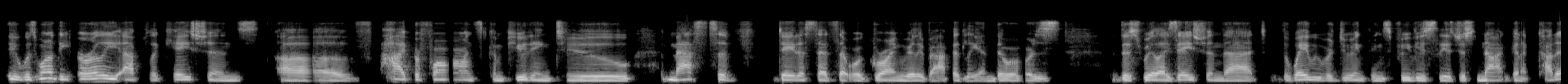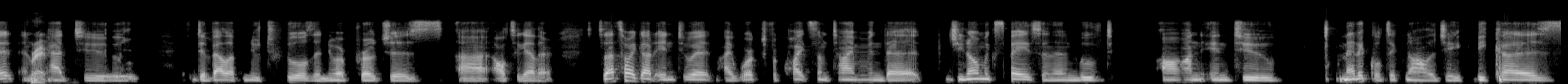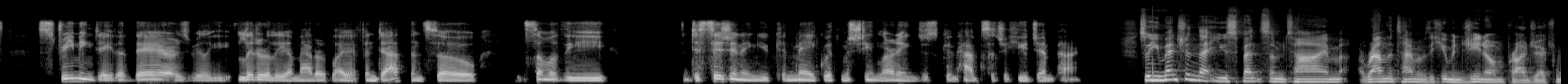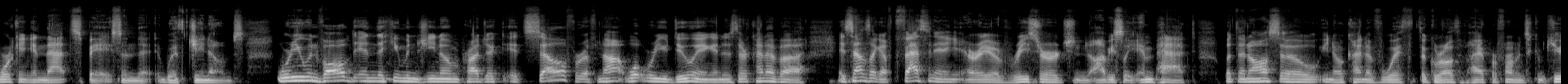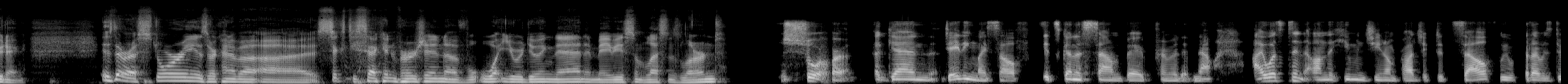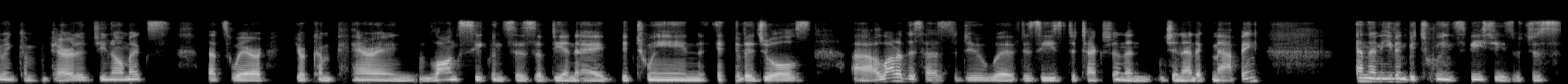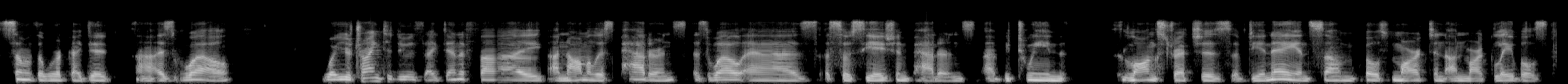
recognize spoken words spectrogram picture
it was one of the early applications of high performance computing to massive data sets that were growing really rapidly. And there was this realization that the way we were doing things previously is just not going to cut it. And right. we had to develop new tools and new approaches uh, altogether. So that's how I got into it. I worked for quite some time in the genomic space and then moved on into medical technology because streaming data there is really literally a matter of life and death. And so some of the decisioning you can make with machine learning just can have such a huge impact. So you mentioned that you spent some time around the time of the Human Genome Project working in that space and with genomes. Were you involved in the Human Genome Project itself, or if not, what were you doing? And is there kind of a? It sounds like a fascinating area of research and obviously impact, but then also you know kind of with the growth of high performance computing. Is there a story? Is there kind of a, a 60 second version of what you were doing then and maybe some lessons learned? Sure again, dating myself, it's going to sound very primitive now. I wasn't on the Human Genome Project itself, we, but I was doing comparative genomics. That's where you're comparing long sequences of DNA between individuals. Uh, a lot of this has to do with disease detection and genetic mapping. And then even between species, which is some of the work I did uh, as well what you're trying to do is identify anomalous patterns as well as association patterns uh, between long stretches of DNA and some both marked and unmarked labels.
